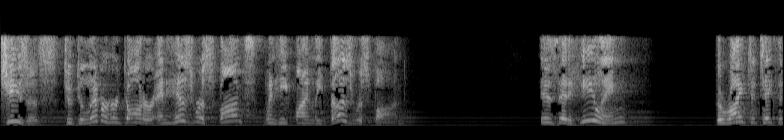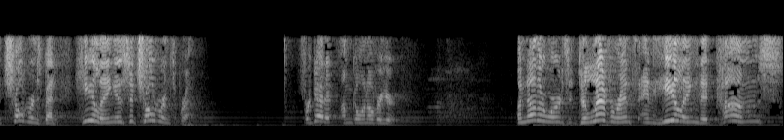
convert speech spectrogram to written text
Jesus to deliver her daughter, and his response, when he finally does respond, is that healing, the right to take the children's bed, healing is the children's bread. Forget it, I'm going over here. In other words, deliverance and healing that comes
